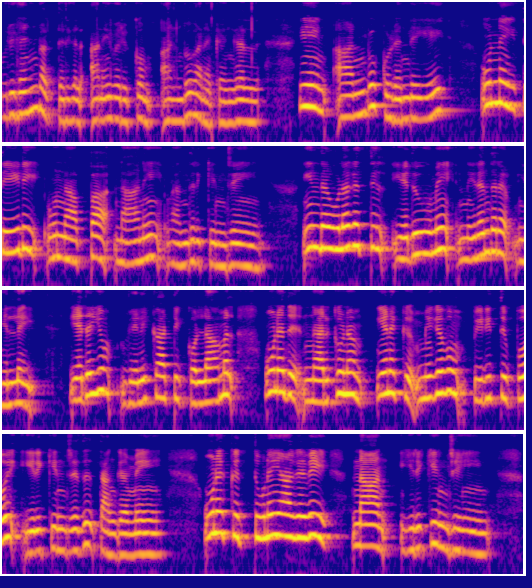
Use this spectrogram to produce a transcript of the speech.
முருகன் பக்தர்கள் அனைவருக்கும் அன்பு வணக்கங்கள். என் அன்பு குழந்தையே உன்னை தேடி உன் அப்பா நானே வந்திருக்கின்றேன். இந்த உலகத்தில் எதுவுமே நிரந்தரம் இல்லை. எதையும் வெளிக்காட்டிக் கொள்ளாமல் உனது நற்குணம் எனக்கு மிகவும் பிடித்து போய் இருக்கின்றது தங்கமே. உனக்கு துணையாகவே நான் இருக்கின்றேன்.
